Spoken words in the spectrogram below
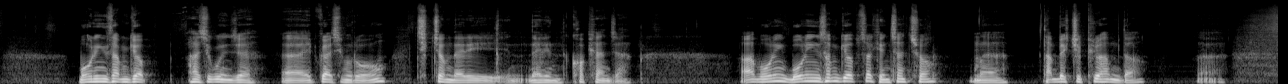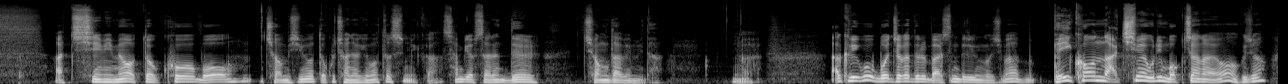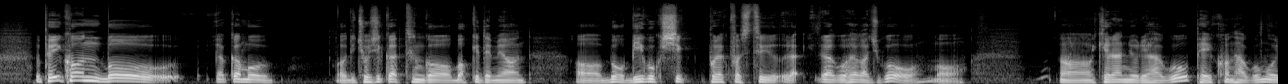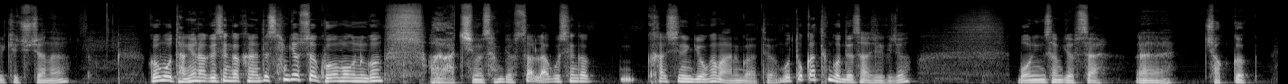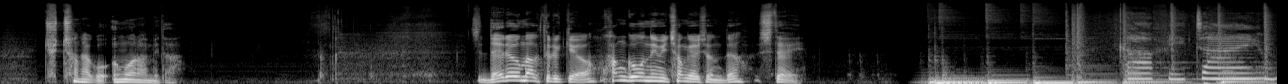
morning 삼겹 하시고 이제 에, 입가심으로 직접 내린 내린 커피 한 잔. 아, morning morning 삼겹살 괜찮죠? 네. 단백질 필요합니다. 네. 아침이면 어떻고 뭐 점심이면 어떻고 저녁이면 어떻습니까? 삼겹살은 늘 정답입니다. 어. 아 그리고 뭐 제가 늘 말씀드리는 거지만 베이컨 아침에 우리 먹잖아요, 그죠? 베이컨 뭐 약간 뭐 어디 조식 같은 거 먹게 되면 어 뭐 미국식 breakfast라고 해가지고 뭐 어, 계란 요리하고 베이컨하고 뭐 이렇게 주잖아요. 그거 뭐 당연하게 생각하는데 삼겹살 구워 먹는 건 아유, 아침에 삼겹살라고 생각하시는 경우가 많은 것 같아요. 뭐 똑같은 건데 사실 그죠? 모닝 삼겹살 예, 적극 추천하고 응원합니다. 내려 음악 들을게요. 황고은 님이 청해 주셨는데요. Stay. Coffee time.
